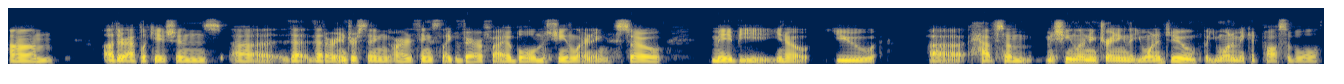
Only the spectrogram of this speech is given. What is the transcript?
Um, other applications uh, that that are interesting are things like verifiable machine learning. So maybe you know you uh, have some machine learning training that you want to do, but you want to make it possible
